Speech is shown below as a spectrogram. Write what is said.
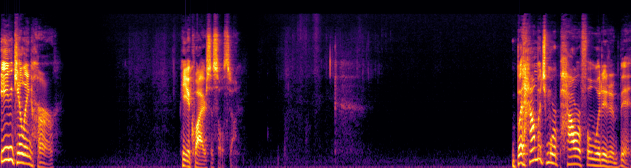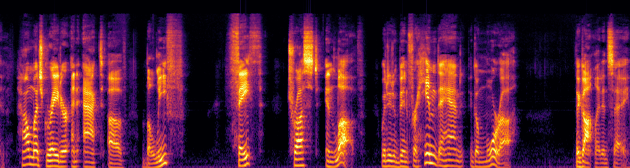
in killing her, he acquires the Soul Stone. But how much more powerful would it have been? How much greater an act of belief? Faith, trust, and love would it have been for him to hand Gamora the gauntlet and say,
